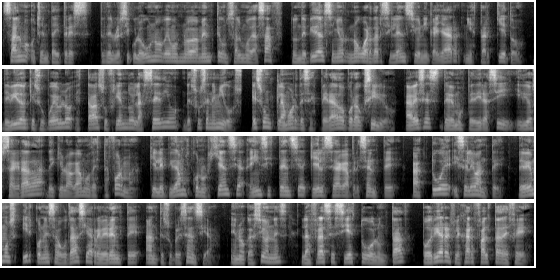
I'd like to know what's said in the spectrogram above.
Salmo 83. Desde el versículo 1 vemos nuevamente un salmo de Asaf, donde pide al Señor no guardar silencio, ni callar, ni estar quieto, debido a que su pueblo estaba sufriendo el asedio de sus enemigos. Es un clamor desesperado por auxilio. A veces debemos pedir así, y Dios se agrada de que lo hagamos de esta forma, que le pidamos con urgencia e insistencia que Él se haga presente, actúe y se levante. Debemos ir con esa audacia reverente ante su presencia. En ocasiones, la frase si es tu voluntad podría reflejar falta de fe.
